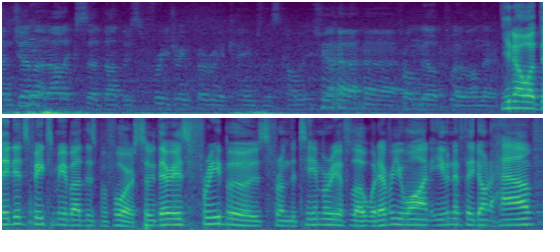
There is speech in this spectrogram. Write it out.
and Gemma and Alex said that there's a free drink for everyone who came to this comedy show from Milk Float on there. You know what? They did speak to me about this before. So there is free booze from the Tia Maria float, whatever you want, even if they don't have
